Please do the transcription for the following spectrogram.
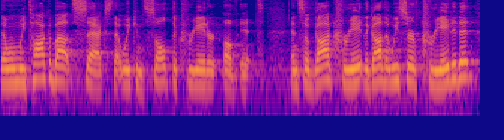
that when we talk about sex that we consult the creator of it. And so God create the God that we serve created it.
